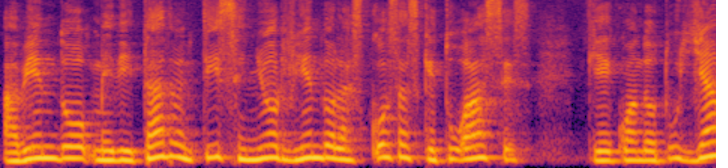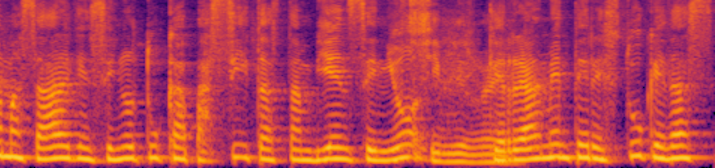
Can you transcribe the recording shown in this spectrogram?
Habiendo meditado en ti, Señor, viendo las cosas que tú haces, que cuando tú llamas a alguien, Señor, tú capacitas también, Señor, Sí, que realmente eres tú que das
